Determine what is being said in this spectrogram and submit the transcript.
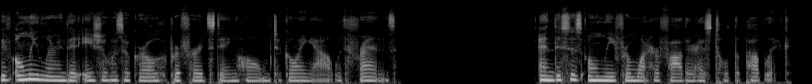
We've only learned that Asia was a girl who preferred staying home to going out with friends. And this is only from what her father has told the public.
